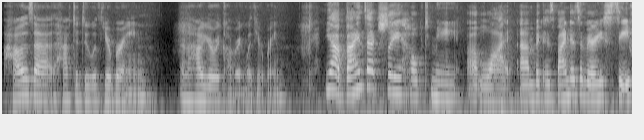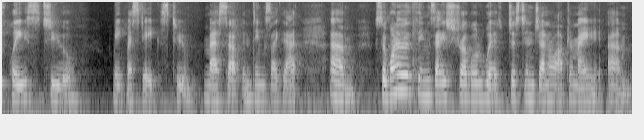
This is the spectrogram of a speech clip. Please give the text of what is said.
how does that have to do with your brain and how you're recovering with your brain? Yeah, Bind's actually helped me a lot um, because Bind is a very safe place to make mistakes, to mess up, and things like that. Um, so, one of the things I struggled with just in general after my um,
